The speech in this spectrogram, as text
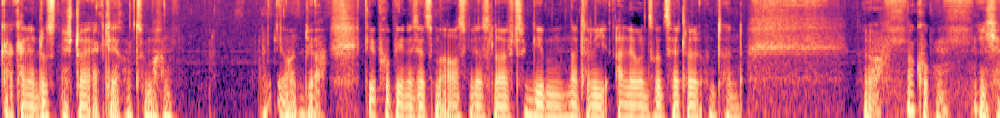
gar keine Lust, eine Steuererklärung zu machen. Und ja, wir probieren es jetzt mal aus, wie das läuft. Geben Nathalie alle unsere Zettel und dann ja, mal gucken. Ich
